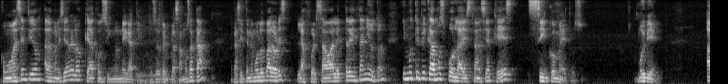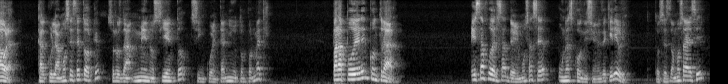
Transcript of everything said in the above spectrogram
Como va en sentido a las manecillas del reloj, queda con signo negativo. Entonces reemplazamos acá. Acá sí tenemos los valores. La fuerza vale 30 newton y multiplicamos por la distancia que es 5 metros. Muy bien. Ahora, Calculamos este torque, eso nos da menos 150 newton por metro. Para poder encontrar esta fuerza debemos hacer unas condiciones de equilibrio. Entonces vamos a decir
